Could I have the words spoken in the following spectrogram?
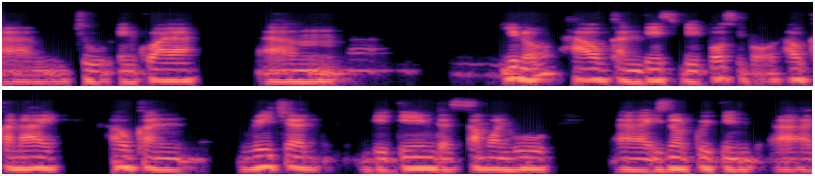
um, to inquire, um, you know, how can this be possible? How can I? How can Richard be deemed as someone who uh, is not quick in uh,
